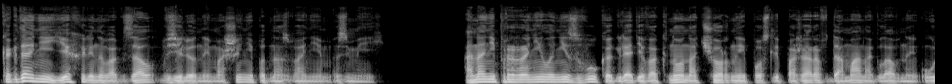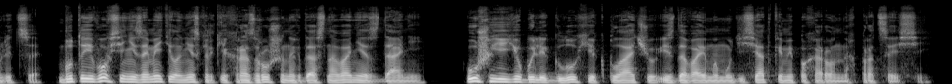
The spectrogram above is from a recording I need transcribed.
когда они ехали на вокзал в зеленой машине под названием «Змей». Она не проронила ни звука, глядя в окно на черные после пожаров дома на главной улице, будто и вовсе не заметила нескольких разрушенных до основания зданий. Уши ее были глухи к плачу, издаваемому десятками похоронных процессий.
